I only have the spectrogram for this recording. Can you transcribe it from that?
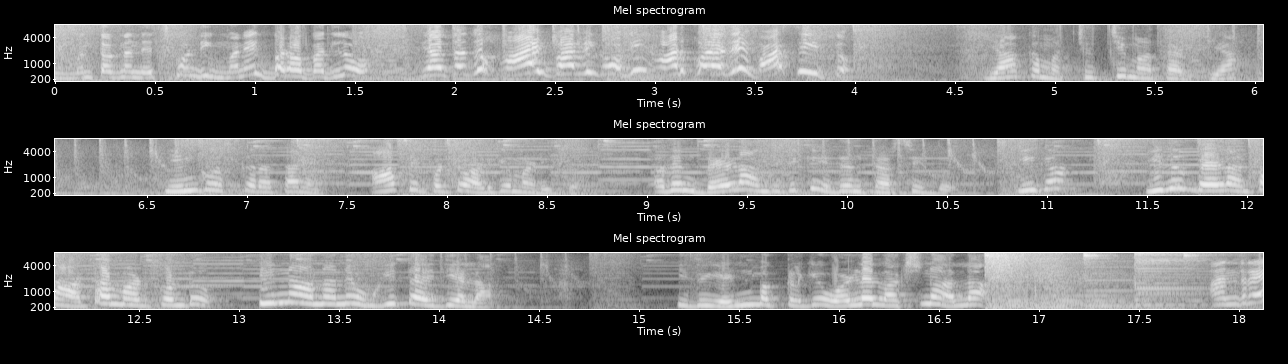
ನಿಮ್ಮಂತವ್ರನ್ನ ನೆಚ್ಕೊಂಡು ಈಗ ಮನೆಗೆ ಬರೋ ಬದಲು ಯಾವ್ದಾದ್ರು ಹಾಡ್ ಬಾವಿಗೆ ಹೋಗಿ ಹಾಡ್ಕೊಳ್ಳೋದೇ ವಾಸಿ ಇತ್ತು. ಯಾಕಮ್ಮ ಚುಚ್ಚಿ ಮಾತಾಡ್ತೀಯಾ? ನಿನ್ಗೋಸ್ಕರ ತಾನೆ ಆಸೆ ಪಟ್ಟು ಅಡುಗೆ ಮಾಡಿದ್ದು. ಅದನ್ನು ಬೇಡ ಅಂದಿದ್ದಕ್ಕೆ ಇದನ್ನು ತರಿಸಿದ್ದು. ಈಗ ಇದು ಬೇಡ ಅಂತ ಹಠ ಮಾಡಿಕೊಂಡು ತಿನ್ನೋ ಅನ್ನನೇ ಉಗಿತಾ ಇದೆಯಲ್ಲ ಇದು ಹೆಣ್ಮಕ್ಳಿಗೆ ಒಳ್ಳೆ ಲಕ್ಷಣ ಅಲ್ಲ. ಅಂದ್ರೆ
